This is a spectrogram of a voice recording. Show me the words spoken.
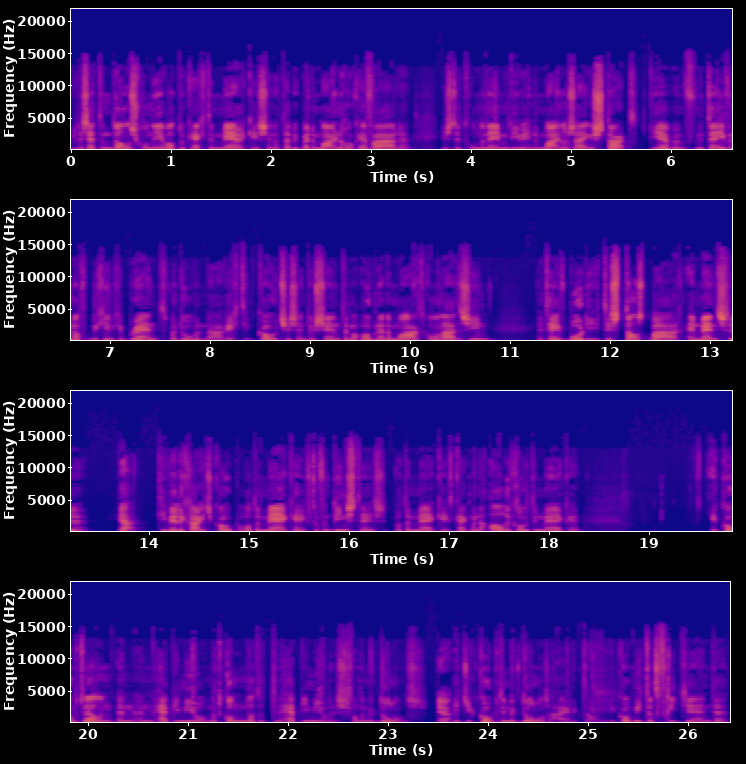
we zetten een dansschool neer wat ook echt een merk is. En dat heb ik bij de minor ook ervaren. Is de onderneming die we in de minor zijn gestart. Die hebben we meteen vanaf het begin gebrand. Waardoor we naar richting coaches en docenten, maar ook naar de markt konden laten zien. Het heeft body, het is tastbaar. En mensen, ja, die willen graag iets kopen wat een merk heeft. Of een dienst is wat een merk heeft. Kijk maar naar alle grote merken. Je koopt wel een, een, een Happy Meal, maar het komt omdat het een Happy Meal is van de McDonald's. Ja. Weet je, je koopt de McDonald's eigenlijk dan. Je koopt niet dat frietje en de,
